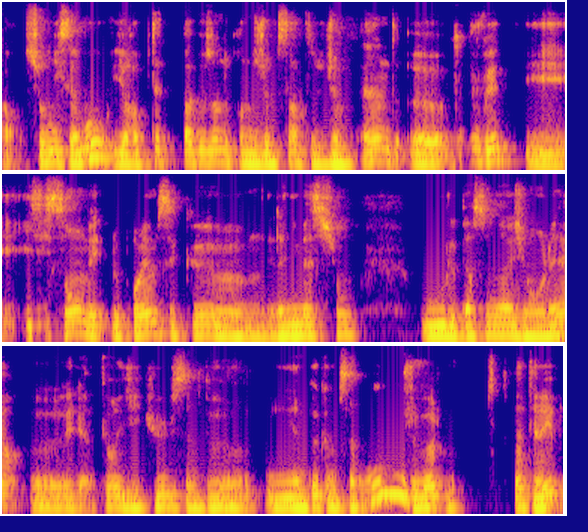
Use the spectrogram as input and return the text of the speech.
alors, sur Mixamo, il n'y aura peut-être pas besoin de prendre le jump start et le jump end. Euh, vous pouvez, et ils y sont, mais le problème, c'est que euh, l'animation où le personnage est en l'air, il est un peu ridicule, c'est un peu, il est un peu comme ça. Ouh, je vole, c'est pas terrible.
